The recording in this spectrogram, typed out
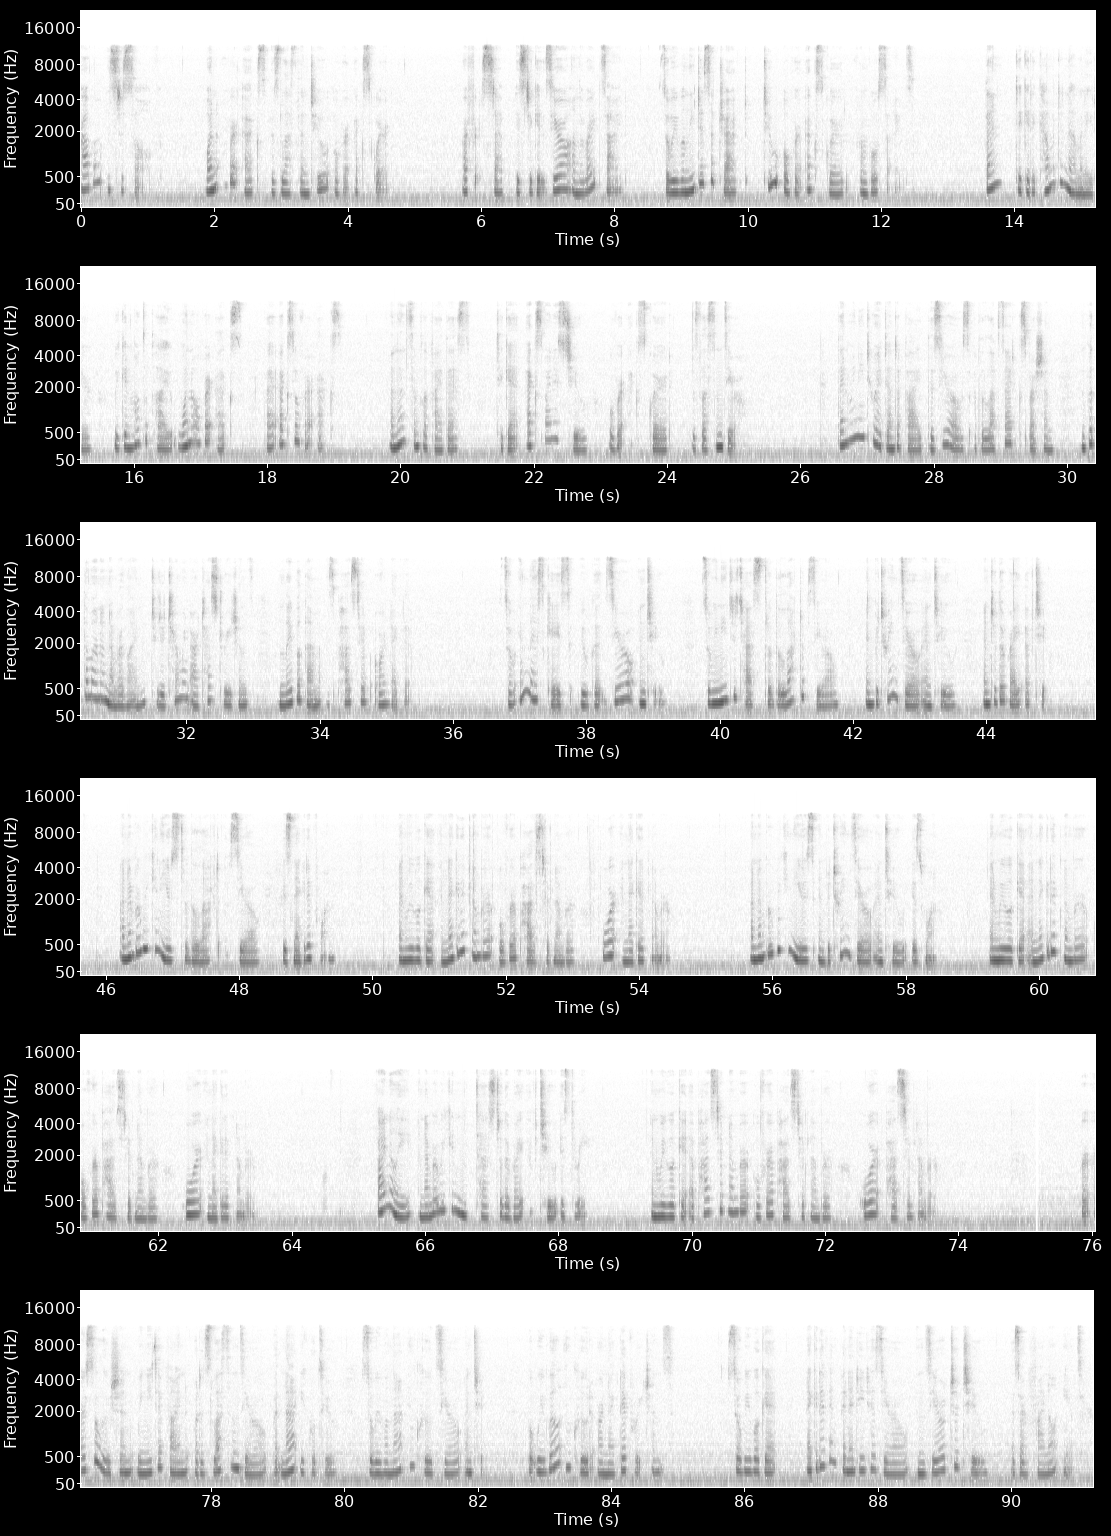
problem is to solve. 1 over x is less than 2 over x squared. Our first step is to get 0 on the right side, so we will need to subtract 2 over x squared from both sides. Then, to get a common denominator, we can multiply 1 over x by x over x, and then simplify this to get x minus 2 over x squared is less than 0. Then we to identify the zeros of the left side expression and put them on a number line to determine our test regions and label them as positive or negative. So in this case, we will get 0 and 2, so we need to test to the left of 0, in between 0 and 2, and to the right of 2. A number we can use to the left of 0 is negative 1, and we will get a negative number over a positive number, or a negative number. A number we can use in between 0 and 2 is 1, and we will get a negative number over a positive number, or a negative number. Finally, a number we can test to the right of 2 is 3, and we will get a positive number over a positive number, or a positive number. For our solution, we need to find what is less than 0 but not equal to, so we will not include 0 and 2, but we will include our negative regions. So we will get negative infinity to 0 and 0 to 2 as our final answer.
